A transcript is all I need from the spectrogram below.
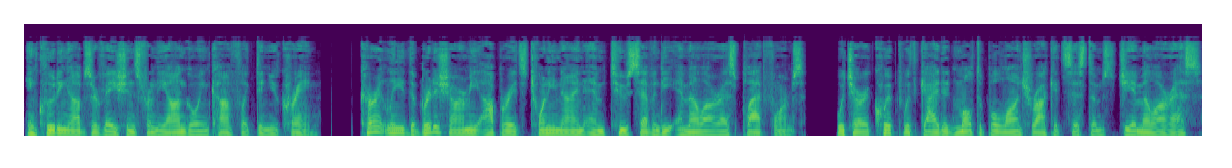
including observations from the ongoing conflict in Ukraine. Currently, the British Army operates 29 M270 MLRS platforms, which are equipped with guided multiple launch rocket systems, GMLRS,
